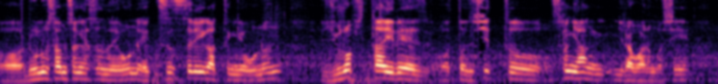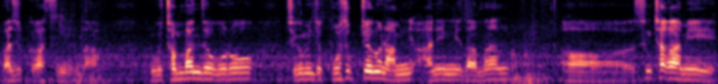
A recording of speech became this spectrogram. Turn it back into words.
어, 르노 삼성에서 내온 X3 같은 경우는 유럽 스타일의 어떤 시트 성향이라고 하는 것이 맞을 것 같습니다. 그리고 전반적으로 지금 이제 고속주행은 암- 아닙니다만 어, 승차감이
